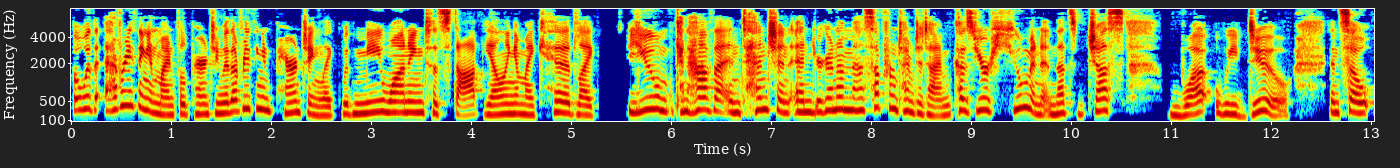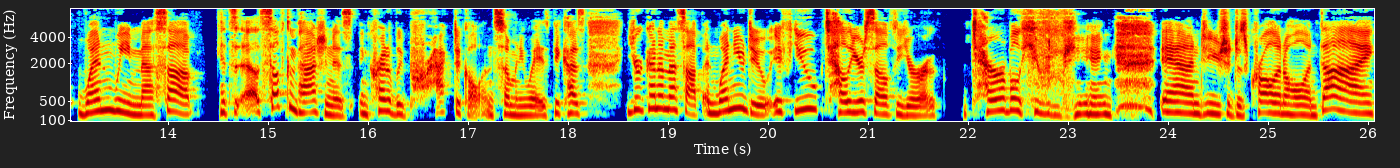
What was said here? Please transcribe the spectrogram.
But with everything in mindful parenting, with everything in parenting, like with me wanting to stop yelling at my kid, like you can have that intention and you're going to mess up from time to time because you're human and that's just what we do. And so when we mess up, it's uh, self-compassion is incredibly practical in so many ways because you're going to mess up. And when you do, if you tell yourself you're a terrible human being and you should just crawl in a hole and die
